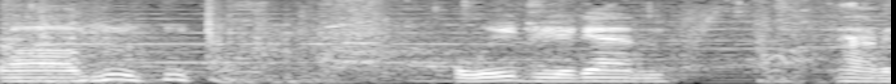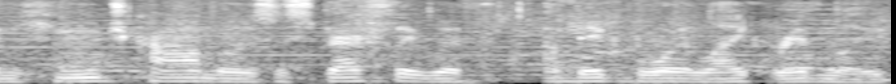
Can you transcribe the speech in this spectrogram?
Um, Luigi again having huge combos, especially with a big boy like Ridley.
